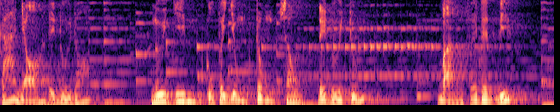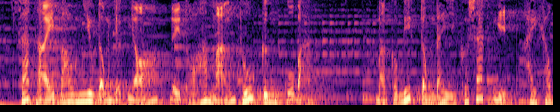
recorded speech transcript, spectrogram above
cá nhỏ để nuôi nó. Nuôi chim cũng phải dùng trùng sâu để nuôi chúng. Bạn phải nên biết Sát hại bao nhiêu động vật nhỏ Để thỏa mãn thú cưng của bạn. Bạn có biết trong đây có sát nghiệp hay không?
